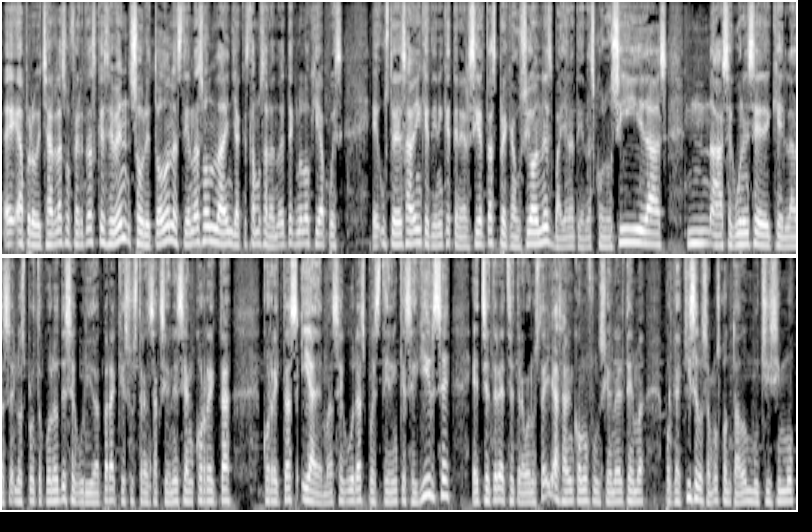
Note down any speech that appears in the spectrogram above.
eh, aprovechar las ofertas que se ven, sobre todo en las tiendas online, ya que estamos hablando de tecnología, pues eh, ustedes saben que tienen que tener ciertas precauciones, vayan a tiendas conocidas, mm, asegúrense de que los protocolos de seguridad para que sus transacciones sean correcta, correctas y además seguras, pues tienen que seguirse, etcétera, etcétera. Bueno, ustedes ya saben cómo funciona el tema, porque aquí se los hemos contado muchísimo,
